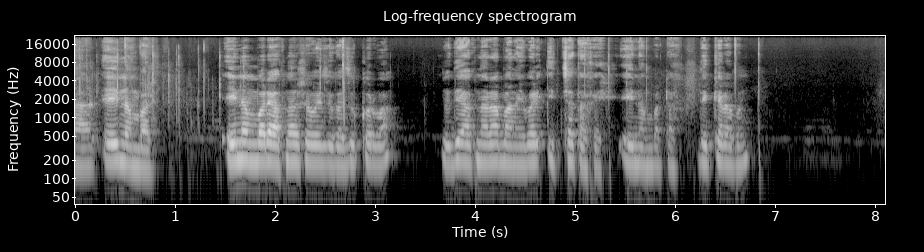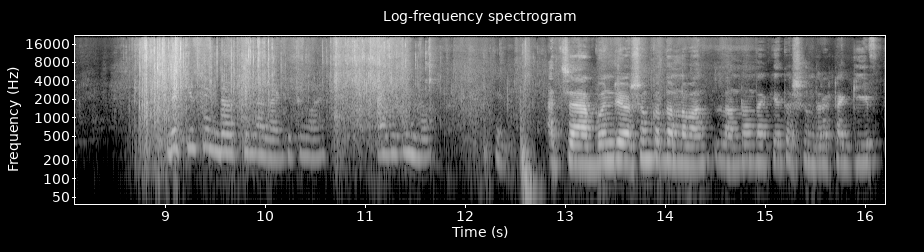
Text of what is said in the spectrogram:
আর এই নাম্বার এই নাম্বারে আপনারা সবাই যোগাযোগ করবা। যদি আপনারা বানাইবার ইচ্ছা থাকে এই নাম্বারটা দেখে রাখুন। আচ্ছা বন্ধু অসংখ্য ধন্যবাদ। লন্ডন থেকে এত সুন্দর একটা গিফট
